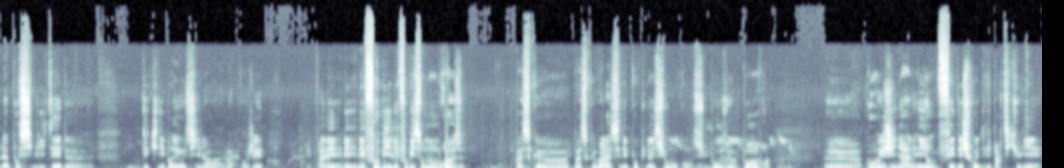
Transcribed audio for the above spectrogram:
la possibilité de d'équilibrer aussi leur, leur projet. Enfin, les, les, phobies, les phobies sont nombreuses parce que parce que voilà, c'est des populations qu'on suppose pauvres, euh, originales, ayant fait des choix de vie particuliers.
